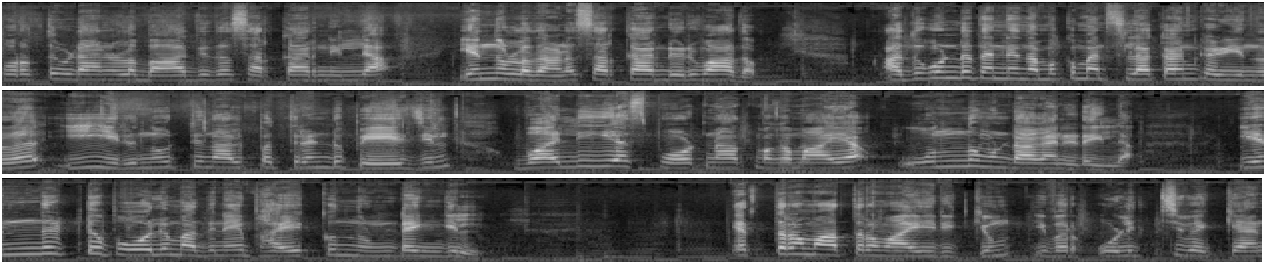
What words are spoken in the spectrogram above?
പുറത്തുവിടാനുള്ള ബാധ്യത സർക്കാരിനില്ല എന്നുള്ളതാണ് സർക്കാരിന്റെ ഒരു വാദം. അതുകൊണ്ട് തന്നെ നമുക്ക് മനസ്സിലാക്കാൻ കഴിയുന്നത് ഈ ഇരുന്നൂറ്റി നാൽപ്പത്തിരണ്ട് പേജിൽ വലിയ സ്ഫോടനാത്മകമായ ഒന്നും ഉണ്ടാകാനിടയില്ല എന്നിട്ട് പോലും അതിനെ ഭയക്കുന്നുണ്ടെങ്കിൽ എത്രമാത്രമായിരിക്കും ഇവർ ഒളിച്ചു വെക്കാൻ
